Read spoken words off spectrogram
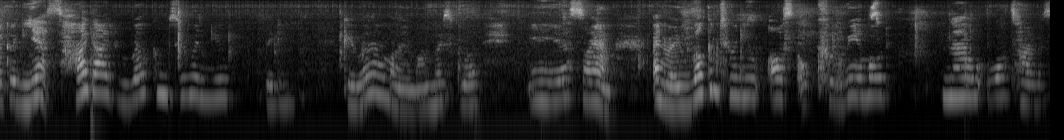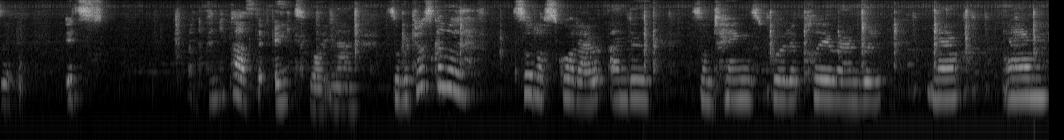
Yes. Hi guys, welcome to a new video. Okay, where am I? Am I in my squad? Yes, I am. Anyway, welcome to a new Arsenal career mode. Now, what time is it? It's 20 past 8 right now. So we're just gonna sort of squad out and do some things with it, play around with it. Now, um,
